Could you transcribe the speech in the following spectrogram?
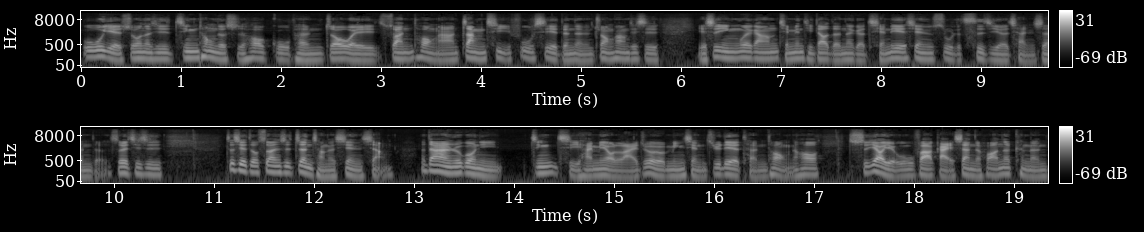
呜呜也说呢，其实经痛的时候，骨盆周围酸痛啊、胀气、腹泻等等的状况，其实也是因为刚刚前面提到的那个前列腺素的刺激而产生的，所以其实这些都算是正常的现象。那当然，如果你经期还没有来，就有明显剧烈疼痛，然后吃药也无法改善的话，那可能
